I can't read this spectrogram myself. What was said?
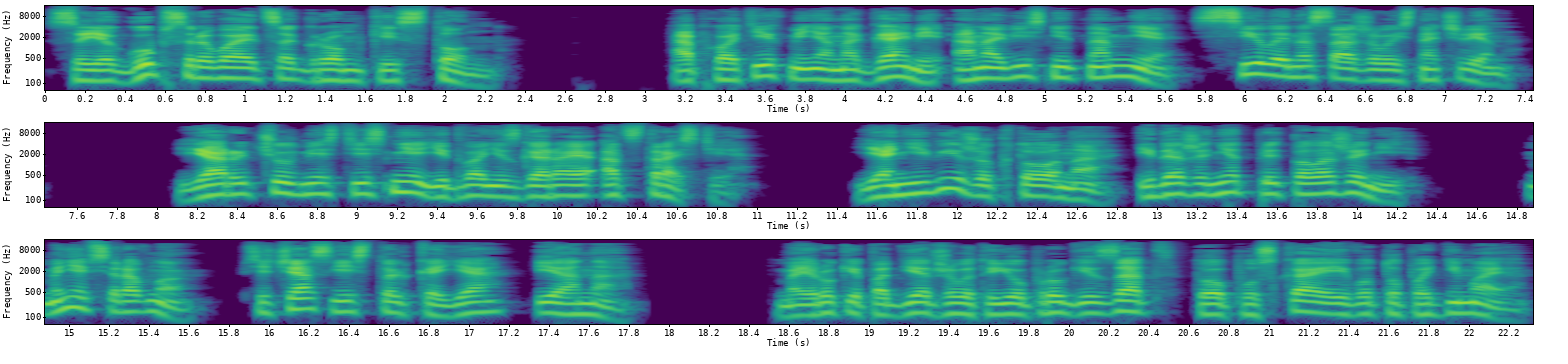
С ее губ срывается громкий стон. Обхватив меня ногами, она виснет на мне, силой насаживаясь на член. Я рычу вместе с ней, едва не сгорая от страсти. Я не вижу, кто она, и даже нет предположений. Мне все равно. Сейчас есть только я и она. Мои руки поддерживают ее упругий зад, то опуская его, то поднимая.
